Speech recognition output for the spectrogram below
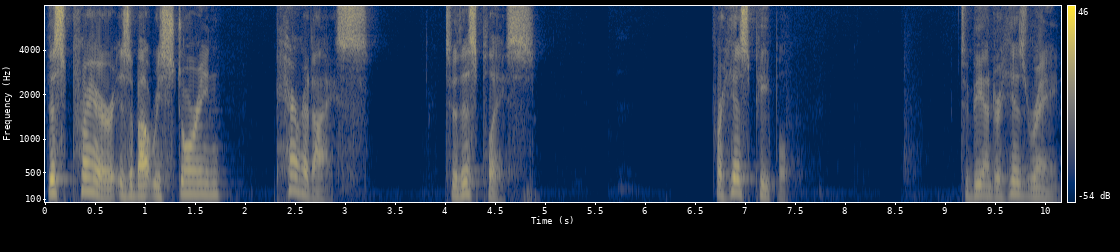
This prayer is about restoring paradise to this place for His people to be under His reign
